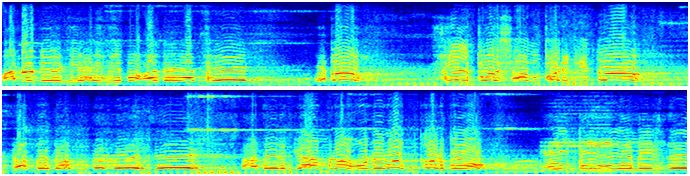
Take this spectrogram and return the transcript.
মাননীয় ডিআইজি মহোদয় আছেন এবং শিল্প সম্পর্কিত যত দপ্তর রয়েছে, তাদেরকে আমরা অনুরোধ করব, এই বিজিএমির যে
